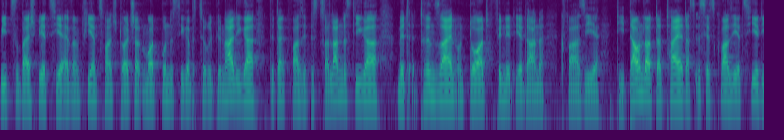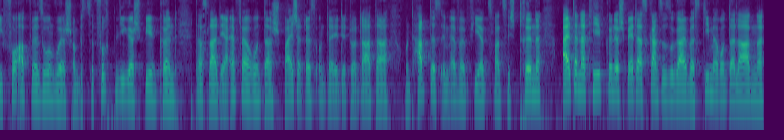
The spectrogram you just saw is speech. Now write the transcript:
wie zum Beispiel jetzt hier FM24 Deutschland Mod Bundesliga bis zur Regionalliga, wird dann quasi bis zur Landesliga mit drin sein und dort findet ihr dann quasi die Download-Datei. Das ist jetzt quasi jetzt hier die Vorabversion, wo ihr schon bis zur vierten Liga spielen könnt. Das ladet ihr einfach herunter, speichert es unter Editor Data und habt es im FM24 drin. Alternativ könnt ihr später das Ganze sogar über Steam herunterladen.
